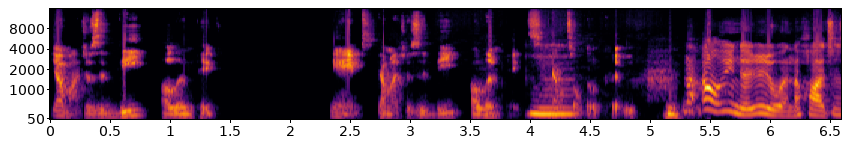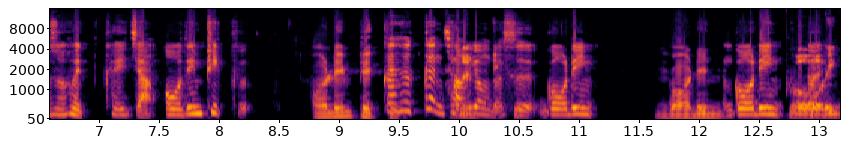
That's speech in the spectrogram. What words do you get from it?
要么就是 The Olympic Games，要么就是 The Olympics，两种都可以。那奥运的日文的话，就是会可以讲 Olympic，Olympic，但是更常用的是五轮，五轮，五轮，五轮，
